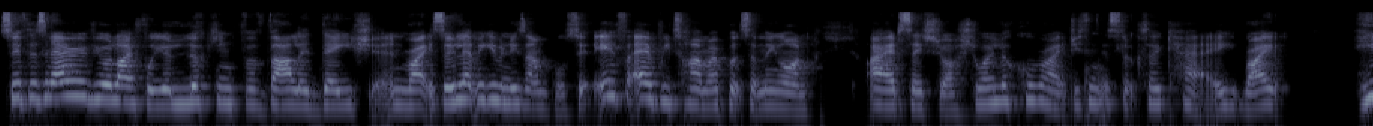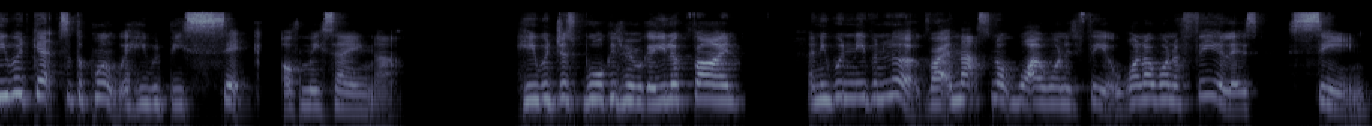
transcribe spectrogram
so if there's an area of your life where you're looking for validation, right? So let me give an example. So if every time I put something on, I had to say to Josh, Do I look all right? Do you think this looks okay? Right? He would get to the point where he would be sick of me saying that. He would just walk into him and go, You look fine and he wouldn't even look right? And that's not what i want to feel. What i want to feel is seen.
